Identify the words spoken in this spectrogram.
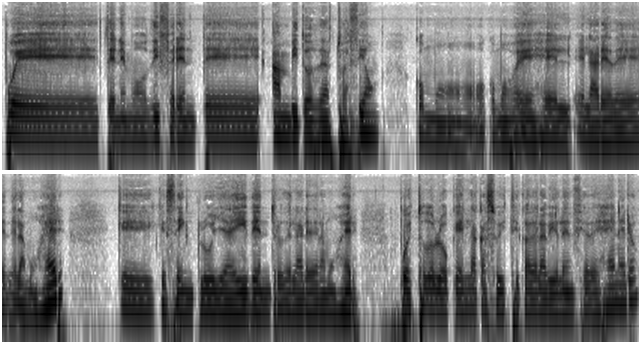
pues tenemos diferentes ámbitos de actuación, como, como es el, área de, la mujer, que, se incluye ahí dentro del área de la mujer, pues todo lo que es la casuística de la violencia de género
